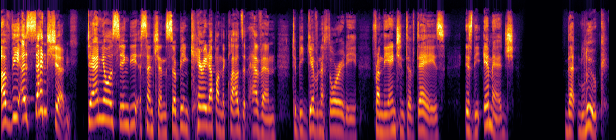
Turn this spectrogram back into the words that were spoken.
of the ascension. Daniel is seeing the ascension, so being carried up on the clouds of heaven to be given authority from the Ancient of Days is the image that Luke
